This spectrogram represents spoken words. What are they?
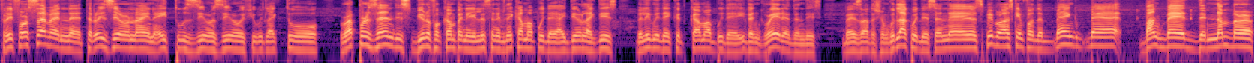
347 uh, 309 8200 if you would like to represent this beautiful company. Listen, if they come up with an idea like this, believe me, they could come up with a even greater than this. Be'ezrat Hashem. Good luck with this. And uh, as people asking for the bank bed, bank bed, the number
